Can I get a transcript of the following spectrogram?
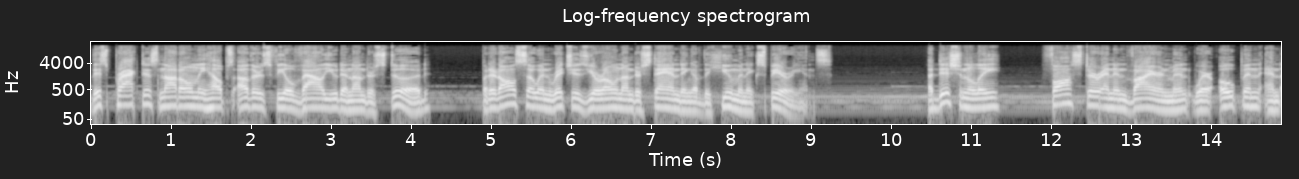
This practice not only helps others feel valued and understood, but it also enriches your own understanding of the human experience. Additionally, foster an environment where open and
